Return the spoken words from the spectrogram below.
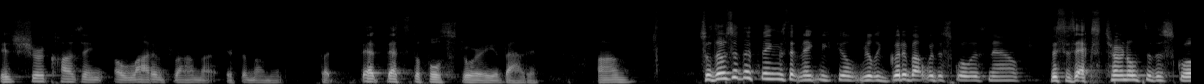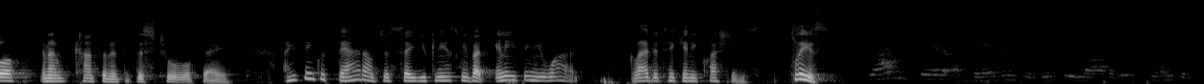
it's sure causing a lot of drama at the moment. But that, that's the full story about it. Um, so those are the things that make me feel really good about where the school is now. This is external to the school, and I'm confident that this tool will fade. I think with that, I'll just say you can ask me about anything you want. Glad to take any questions. Please. Why is there a banner for Berkeley Law that is Stanford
